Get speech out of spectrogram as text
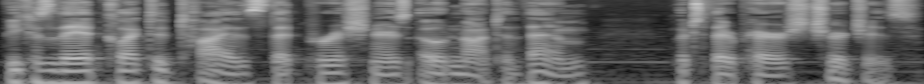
because they had collected tithes that parishioners owed not to them, but to their parish churches.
